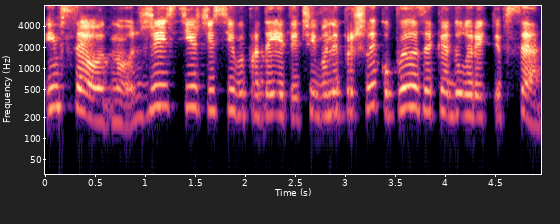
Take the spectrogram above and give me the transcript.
їм все одно, GST, GST ви продаєте, чи вони прийшли, купили за 5 доларів і все.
